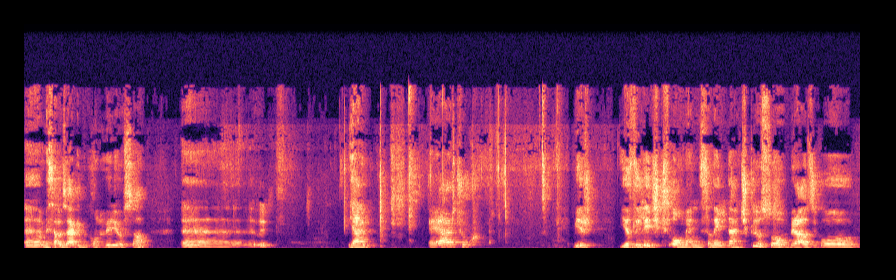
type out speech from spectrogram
e, mesela özellikle bir konu veriyorsam e, yani eğer çok bir yazıyla ilişkisi olmayan insan elinden çıkıyorsa birazcık o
